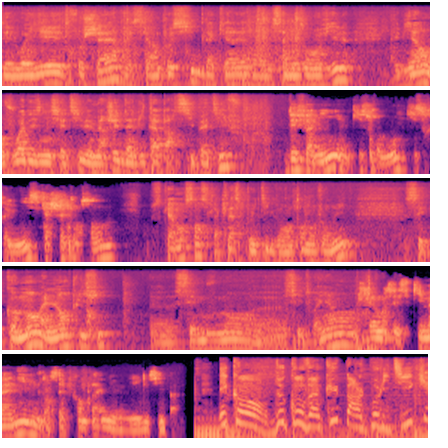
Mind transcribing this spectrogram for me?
des loyers est trop cher et c'est impossible d'acquérir sa maison en ville, eh bien, on voit des initiatives émerger d'habitat participatif des familles qui se regroupent, qui se réunissent, qui achètent ensemble. Ce qu'à mon sens, la classe politique doit entendre aujourd'hui, c'est comment elle amplifie euh, ces mouvements euh, citoyens. Moi, c'est ce qui m'anime dans cette campagne municipale. Et quand deux convaincus parlent politique,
